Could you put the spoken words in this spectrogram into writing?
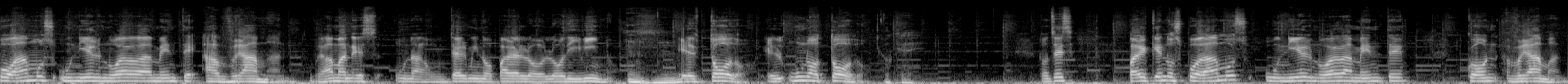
podamos unir nuevamente a Brahman. Brahman es una, un término para lo, divino, el todo, el uno todo. Entonces, para que nos podamos unir nuevamente con Brahman.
